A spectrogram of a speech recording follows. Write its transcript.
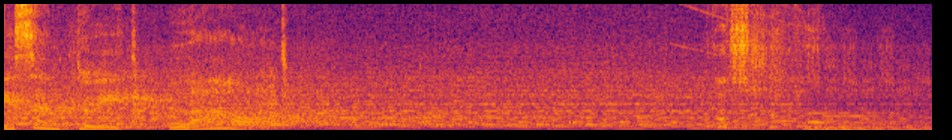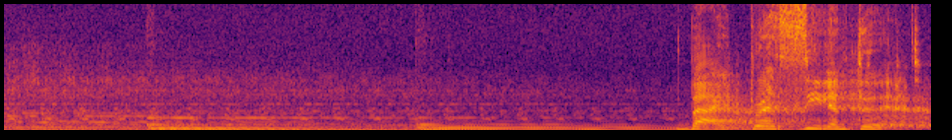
Listen to it loud. By Brazilian Dude.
